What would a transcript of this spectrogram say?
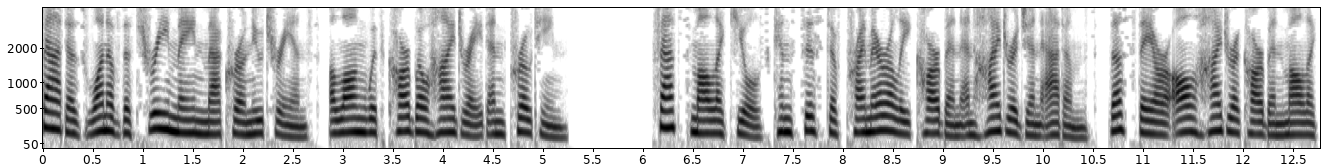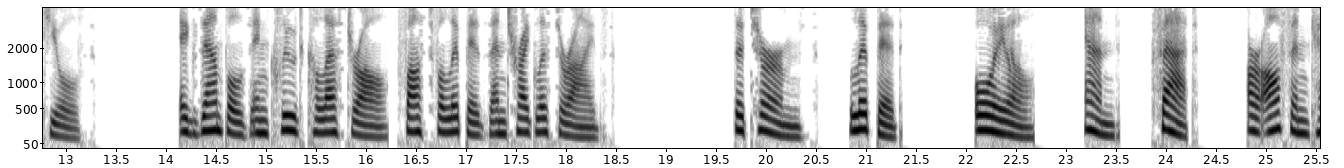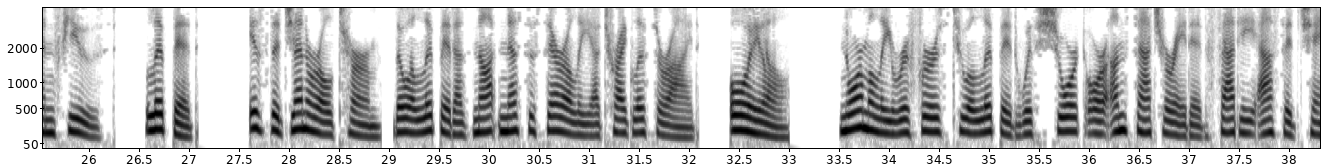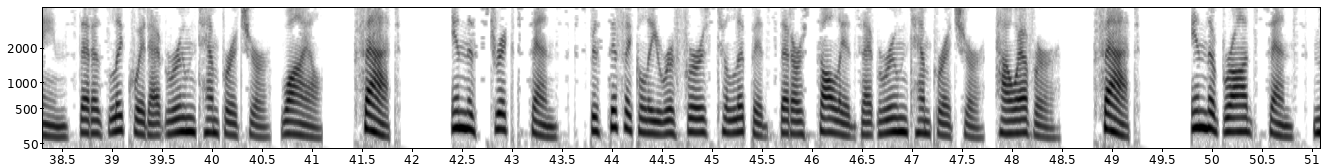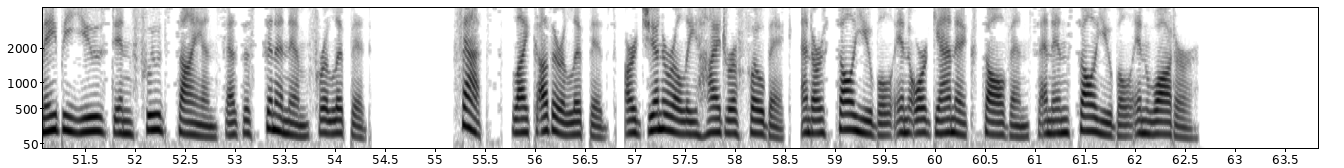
Fat is one of the three main macronutrients, along with carbohydrate and protein. Fats molecules consist of primarily carbon and hydrogen atoms, thus they are all hydrocarbon molecules. Examples include cholesterol, phospholipids and triglycerides. The terms, lipid, oil, and fat are often confused. Lipid is the general term, though a lipid is not necessarily a triglyceride. Oil normally refers to a lipid with short or unsaturated fatty acid chains that is liquid at room temperature, while fat in the strict sense specifically refers to lipids that are solids at room temperature. However, fat in the broad sense may be used in food science as a synonym for lipid. Fats, like other lipids, are generally hydrophobic, and are soluble in organic solvents and insoluble in water.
